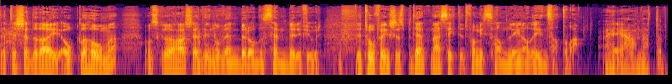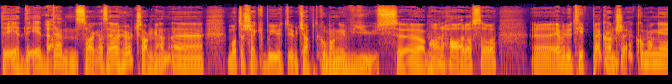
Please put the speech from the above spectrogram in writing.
Dette skjedde da i Oklahoma, og skulle ha skjedd i november og desember i fjor. De to fengselsbetjentene er siktet for mishandling av de innsatte. da Ja, nettopp. Det er, det er den sangen. Altså, jeg har hørt sangen. Eh, måtte sjekke på YouTube kjapt hvor mange views eh, han har. Har altså eh, Jeg vil jo tippe, kanskje, hvor mange,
